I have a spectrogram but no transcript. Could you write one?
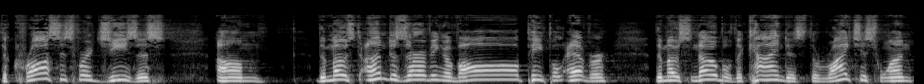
The cross is where Jesus, um, the most undeserving of all people ever, the most noble, the kindest, the righteous one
